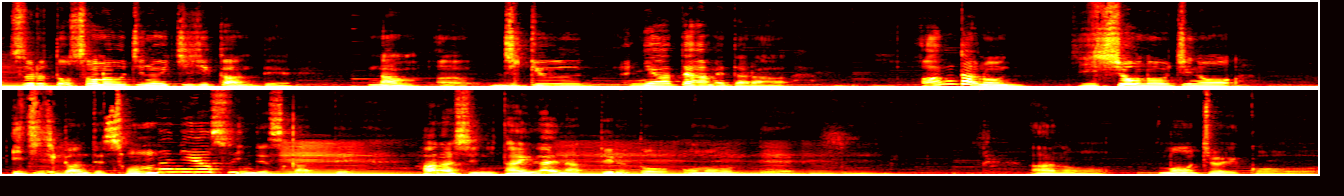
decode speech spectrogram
うん。するとそのうちの1時間ってなんあ時給に当てはめたらあんたの一生のうちの1時間ってそんなに安いんですかって話に大概なってると思うんで。あのもうちょいこ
